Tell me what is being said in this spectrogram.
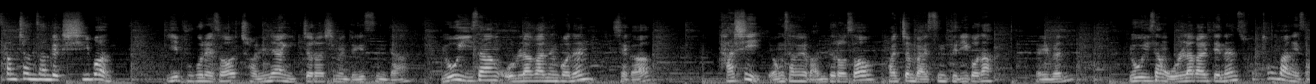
3310원 이 부분에서 전량 입절하시면 되겠습니다. 요 이상 올라가는 거는 제가 다시 영상을 만들어서 관점 말씀드리거나 아니면 요 이상 올라갈 때는 소통방에서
